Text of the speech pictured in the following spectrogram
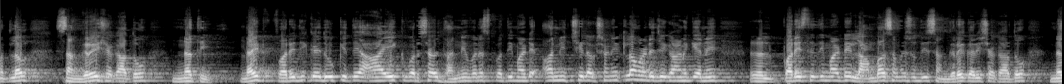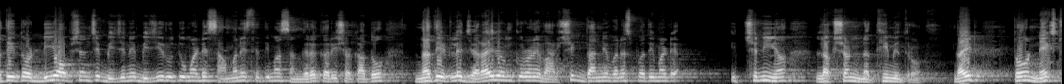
મતલબ સંગ્રહી શકાતો નથી. રાઈટ ફરીથી કહી દઉં કે તે આ એક વર્ષ ધાન્ય વનસ્પતિ માટે અનિચ્છીય લક્ષણ એટલા માટે છે, કારણ કે એને પરિસ્થિતિ માટે લાંબા સમય સુધી સંગ્રહ કરી શકાતો નથી તો ડી ઓપ્શન છે બીજીને બીજી ઋતુ માટે સામાન્ય સ્થિતિમાં સંગ્રહ કરી શકાતો નથી. એટલે જરાય જ અંકુરોને વાર્ષિક ધાન્ય વનસ્પતિ માટે ઇચ્છનીય લક્ષણ નથી મિત્રો. રાઈટ તો નેક્સ્ટ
